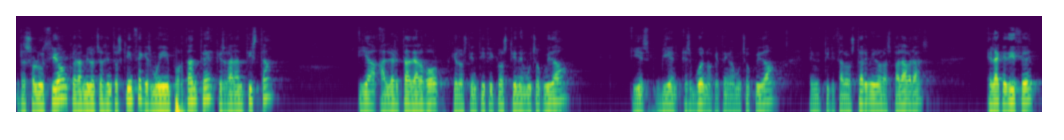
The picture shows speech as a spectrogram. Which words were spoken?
resolución, que era 1815, que es muy importante, que es garantista, y alerta de algo que los científicos tienen mucho cuidado, y es bien, es bueno que tengan mucho cuidado en utilizar los términos, las palabras, en la que dice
